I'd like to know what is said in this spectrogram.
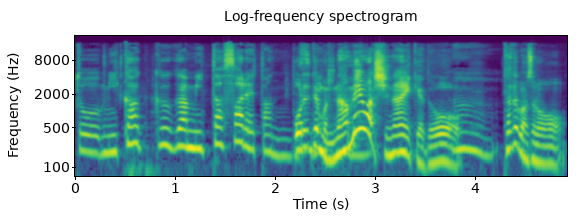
と味覚が満たされたんです、ね、俺でもきっとなめはしないけど、うん。例えばその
